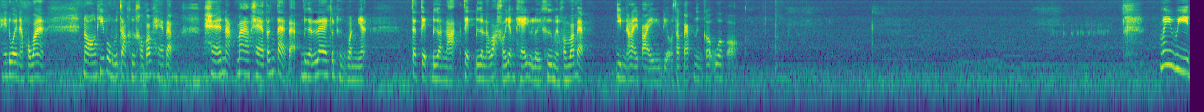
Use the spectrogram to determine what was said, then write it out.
ให้ด้วยนะ เพราะว่าน้องที่ผมรู้จักคือเขาก็แพ้แบบ แพ้หนักมากแพ้ตั้งแต่แบบเดือนแรกจนถึงวันเนี้ยจะเจ็ดเดือนละเจ็ดเดือนแล้วอะเขายังแพ้อยู่เลยคือ หมายความว่าแบบกินอะไรไปเดี๋ยวสักแป๊บหนึ่งก็อ้วกออกไม่วีน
